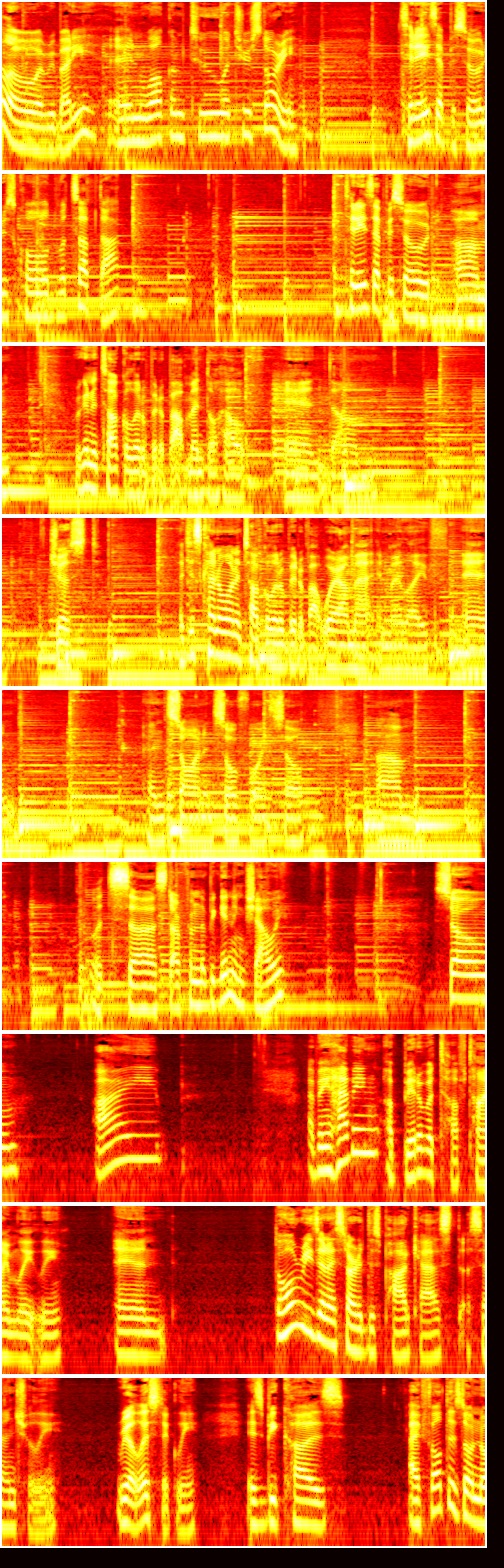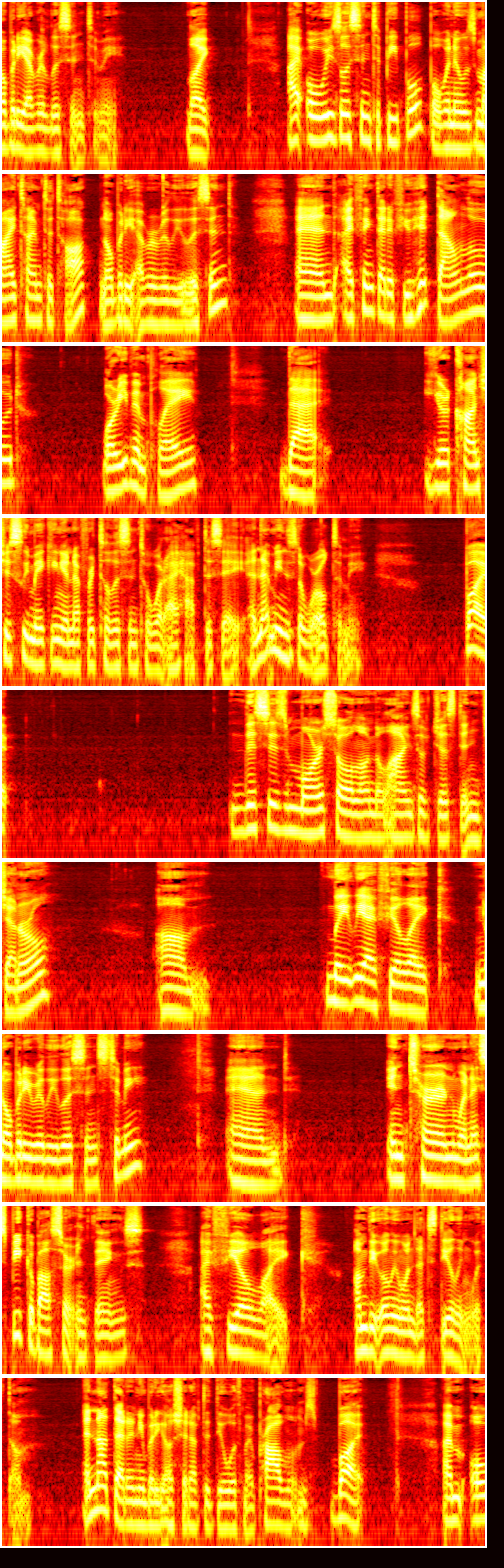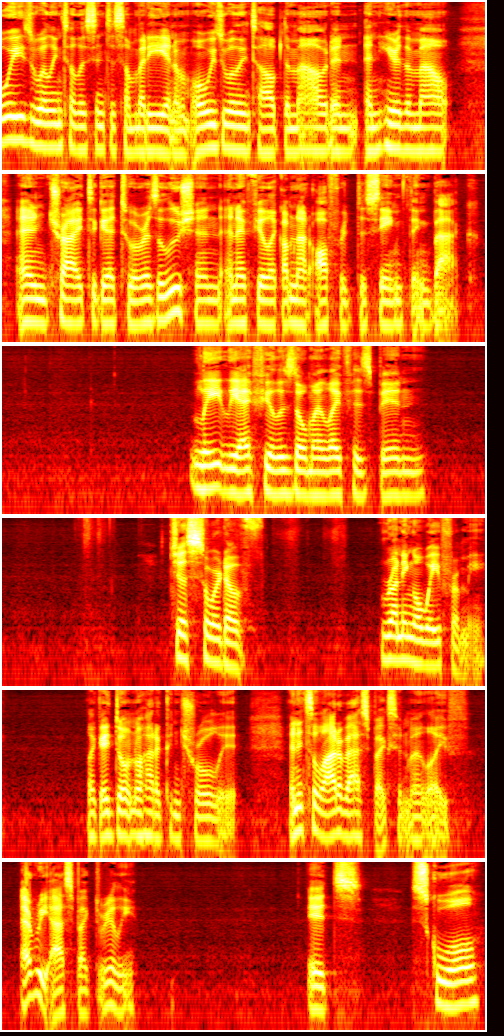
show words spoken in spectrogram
Hello, everybody, and welcome to What's Your Story? Today's episode is called What's Up, Doc? Today's episode, um, we're going to talk a little bit about mental health and um, just, I just kind of want to talk a little bit about where I'm at in my life and and so on and so forth. So, um, let's uh, start from the beginning, shall we? So, I I've been having a bit of a tough time lately, and the whole reason I started this podcast, essentially, realistically, is because I felt as though nobody ever listened to me. Like, I always listened to people, but when it was my time to talk, nobody ever really listened. And I think that if you hit download or even play, that you're consciously making an effort to listen to what I have to say. And that means the world to me. But this is more so along the lines of just in general. Um, lately, I feel like nobody really listens to me. And in turn, when I speak about certain things, I feel like I'm the only one that's dealing with them. And not that anybody else should have to deal with my problems, but I'm always willing to listen to somebody and I'm always willing to help them out and, and hear them out and try to get to a resolution. And I feel like I'm not offered the same thing back. Lately, I feel as though my life has been just sort of running away from me. Like I don't know how to control it. And it's a lot of aspects in my life. Every aspect, really. It's school,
